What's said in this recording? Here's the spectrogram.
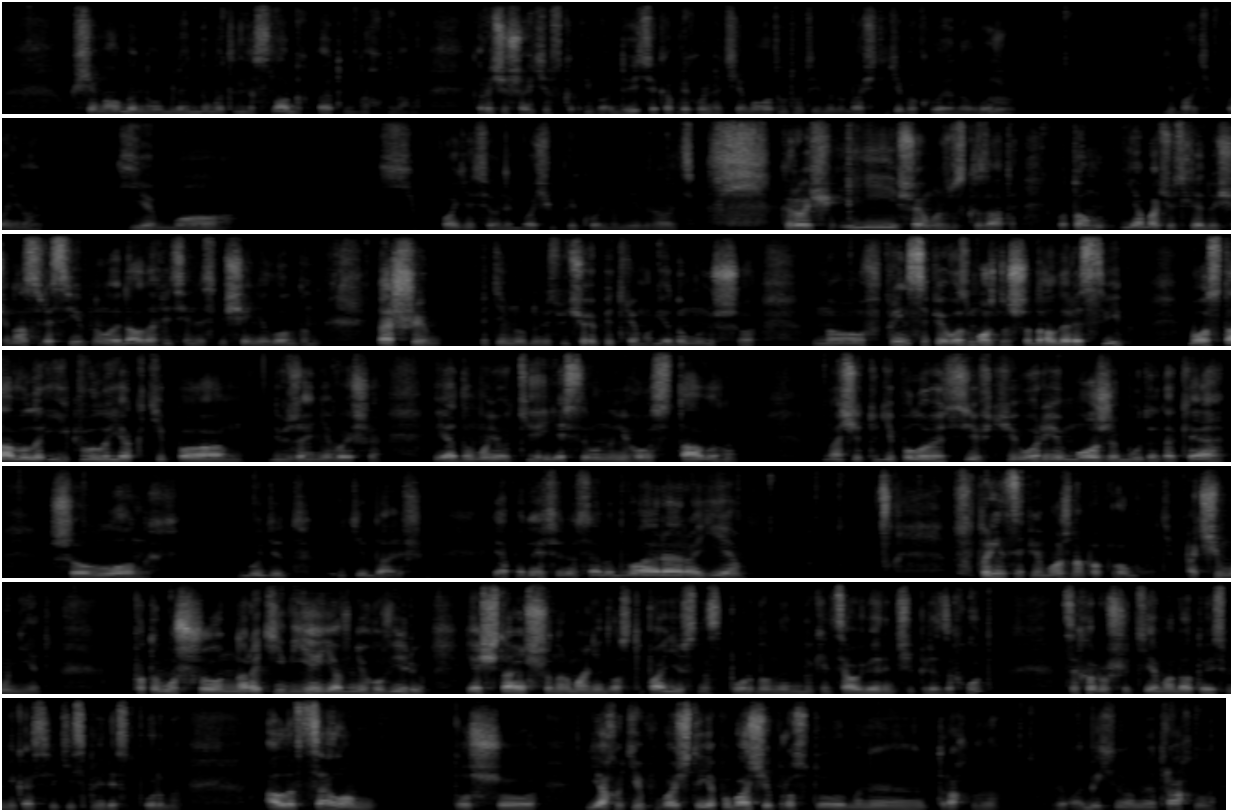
Взагалі мав би, ну, блядь, думати для слабих, поэтому нахуй надо. Коротше, що я хотів сказати? Єбать, дивіться, яка прикольна тема. Отут тут іменно, бачите, типу, коли я навожу. Єбать, поняли? Єма. Єбать, я цього не бачив, прикольно, мені нравиться. Коротше, і що я можу сказати? Потім я бачу слідуюче. Нас ресвіпнули, дали агресивне сміщення, Лондон першою п'ятимінутною свічою підтримав. Я думаю, що. Ну, в принципі, возможно, що дали ресвіп, бо оставили іквели як, типа, движення вище. Я думаю, окей, якщо вони його оставили, значить тоді по логіці в теорії може бути таке, що лонг буде йти далі. Я подивився для себе, 2 РР є. В принципе, можно попробовать. Почему нет? Потому що наратив є, я в нього вірю. Я вважаю, що нормальні два стопа. Єдине спорно, не до кінця уверен, чи перезаход. Це хороша тема, да, тобто, мені кажется, в якійсь мірі спорно. Але в цілому, то, що я хотів побачити, я побачив, просто мене трахнуло. Об'єктивно мене трахнуло.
